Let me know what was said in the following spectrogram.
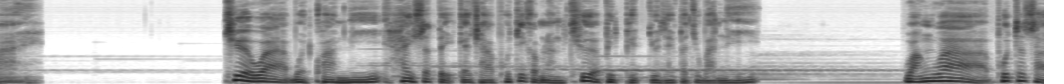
มาย เชื่อว่าบทความนี้ให้สติแก่ชาวพุทธที่กำลังเชื่อผิดๆอยู่ในปัจจุบันนี้ หวังว่าพุทธศา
